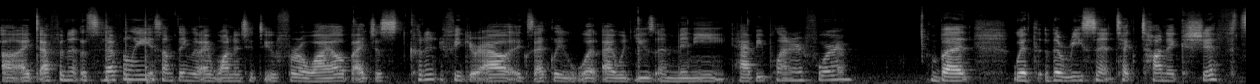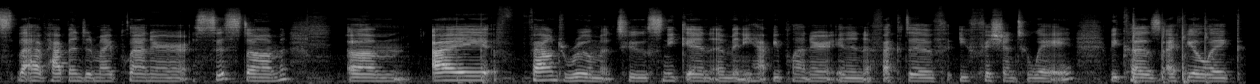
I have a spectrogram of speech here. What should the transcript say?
Uh, I definitely it's definitely something that I wanted to do for a while, but I just couldn't figure out exactly what I would use a mini happy planner for. But with the recent tectonic shifts that have happened in my planner system, um, I found room to sneak in a mini happy planner in an effective, efficient way because I feel like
